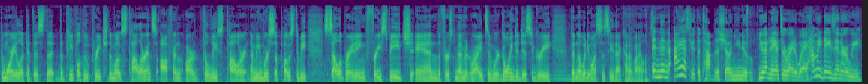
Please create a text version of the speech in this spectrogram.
the more you look at this, the the people who preach the most tolerance often are the least tolerant. I mean, we're supposed to be celebrating free speech and the First Amendment rights, and we're going to disagree, mm-hmm. but nobody wants to see that kind of violence. And then I asked you at the top of the show, and you knew you had an answer right away. How many days in are we?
